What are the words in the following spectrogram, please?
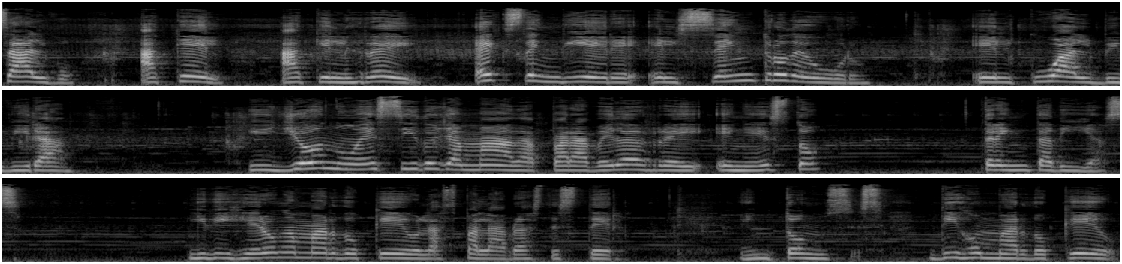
salvo aquel a quien el rey extendiere el centro de oro, el cual vivirá. Y yo no he sido llamada para ver al rey en estos treinta días. Y dijeron a Mardoqueo las palabras de Esther. Entonces dijo Mardoqueo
